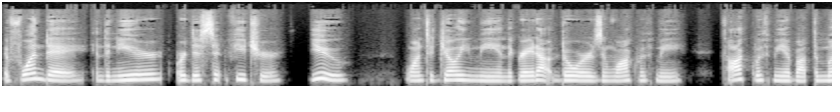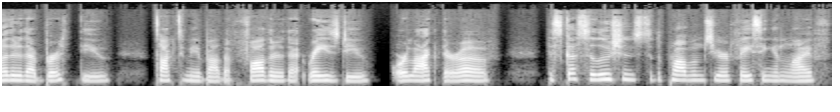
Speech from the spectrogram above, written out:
If one day, in the near or distant future, you want to join me in the great outdoors and walk with me, talk with me about the mother that birthed you, talk to me about the father that raised you, or lack thereof, discuss solutions to the problems you are facing in life,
